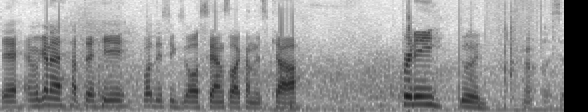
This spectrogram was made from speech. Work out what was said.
Yeah, and we're gonna have to hear what this exhaust sounds like on this car. Pretty good. Oh, let's see.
